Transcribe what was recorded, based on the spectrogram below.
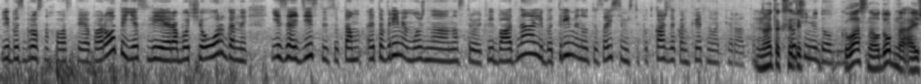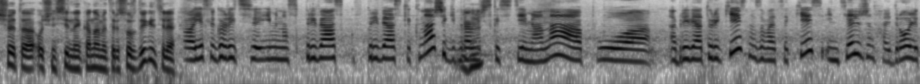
либо сброс на холостые обороты. Если рабочие органы не задействуются, там это время можно настроить либо одна, либо три минуты, в зависимости от каждого конкретного оператора. Но это, кстати, Очень удобно. классно, удобно, а еще это очень сильно экономит ресурс двигателя. А Если говорить именно с привяз... в привязке к нашей гидравлической системе, она по аббревиатуре CASE называется Case Intelligent Hydraulic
